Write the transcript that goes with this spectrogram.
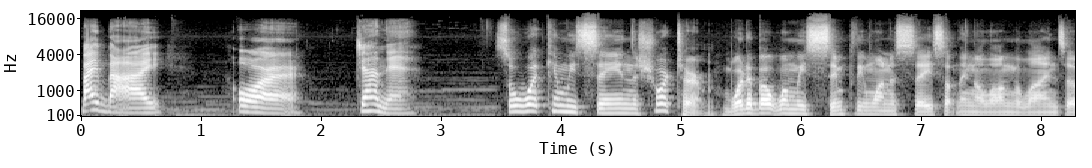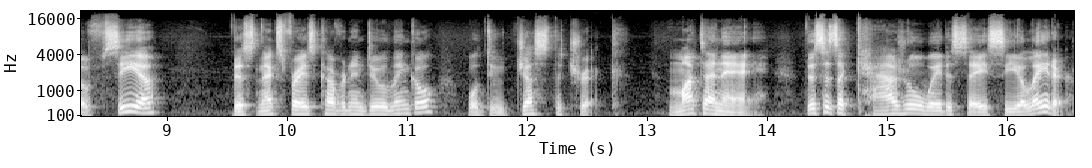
bye bye or じゃあね。 So, what can we say in the short term? What about when we simply want to say something along the lines of see ya? This next phrase covered in Duolingo will do just the trick. Matane. This is a casual way to say see you later.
